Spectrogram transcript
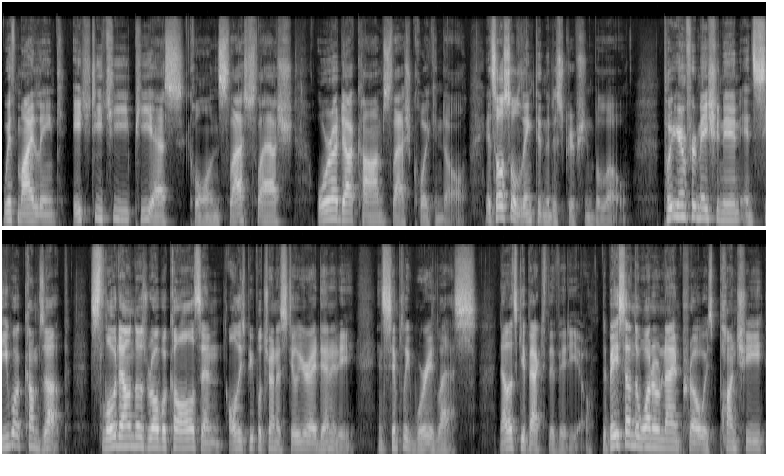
with my link https colon slash slash aura.com slash coykendall. It's also linked in the description below. Put your information in and see what comes up. Slow down those robocalls and all these people trying to steal your identity and simply worry less. Now let's get back to the video. The bass on the 109 Pro is punchy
